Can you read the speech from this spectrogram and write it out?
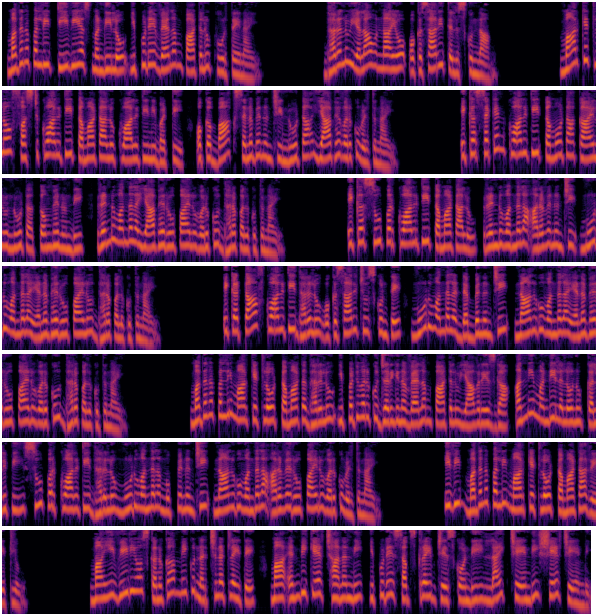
మదనపల్లి టీవీఎస్ మండీలో ఇప్పుడే వేలం పాటలు పూర్తయినాయి. ధరలు ఎలా ఉన్నాయో ఒకసారి తెలుసుకుందాం. మార్కెట్లో ఫస్ట్ క్వాలిటీ టమాటాలు క్వాలిటీని బట్టి ఒక బాక్స్ ఎనభై నుంచి నూట యాభై వరకు వెళ్తున్నాయి. ఇక సెకండ్ క్వాలిటీ టమోటా కాయలు నూట తొంభై నుండి రెండు వందల యాభై రూపాయలు వరకు ధర పలుకుతున్నాయి. ఇక సూపర్ క్వాలిటీ టమాటాలు రెండు వందల అరవై నుంచి మూడు వందల ఎనభై రూపాయలు ధర పలుకుతున్నాయి. ఇక టాఫ్ క్వాలిటీ ధరలు ఒకసారి చూసుకుంటే మూడు వందల డెబ్బై నుంచి నాలుగు వందల ఎనభై రూపాయలు వరకు ధర పలుకుతున్నాయి. మదనపల్లి మార్కెట్లో టమాటా ధరలు ఇప్పటివరకు జరిగిన వేలం పాటలు యావరేజ్గా అన్ని మండీలలోనూ కలిపి సూపర్ క్వాలిటీ ధరలు మూడు వందల ముప్పై నుంచి నాలుగు వందల అరవై రూపాయలు వరకు వెళ్తున్నాయి. ఇవి మదనపల్లి మార్కెట్లో టమాటా రేట్లు. మా ఈ వీడియోస్ కనుక మీకు నచ్చినట్లయితే మా ఎన్బీకేర్ ఛానల్ని ఇప్పుడే సబ్స్క్రైబ్ చేసుకోండి లైక్ చేయండి షేర్ చేయండి.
